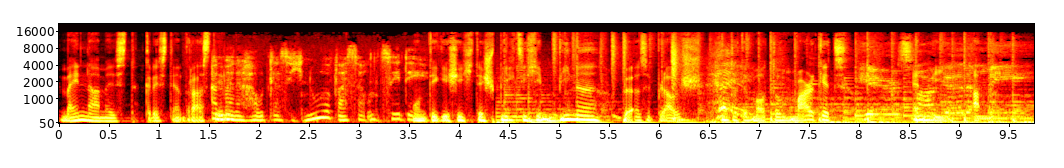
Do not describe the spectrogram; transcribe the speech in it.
Mein Name ist Christian Drastil. An meiner Haut lasse ich nur Wasser und CD. Und die Geschichte spielt sich im Wiener Börseplausch unter dem Motto Market and Me ab.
